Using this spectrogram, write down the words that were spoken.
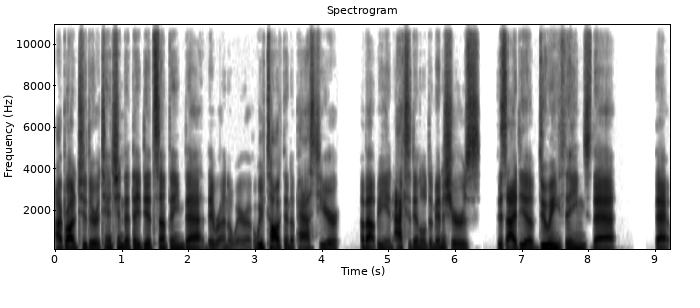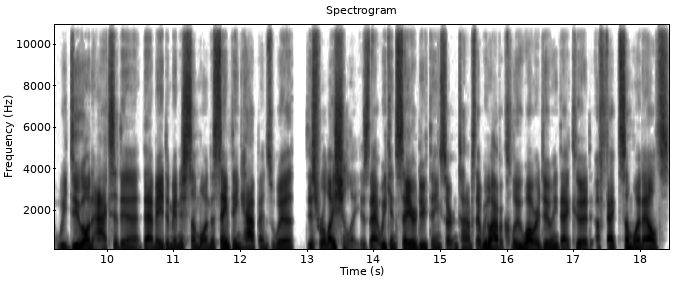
I brought it to their attention that they did something that they were unaware of. And we've talked in the past here about being accidental diminishers, this idea of doing things that that we do on accident that may diminish someone. The same thing happens with this relationally is that we can say or do things certain times that we don't have a clue what we're doing that could affect someone else.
